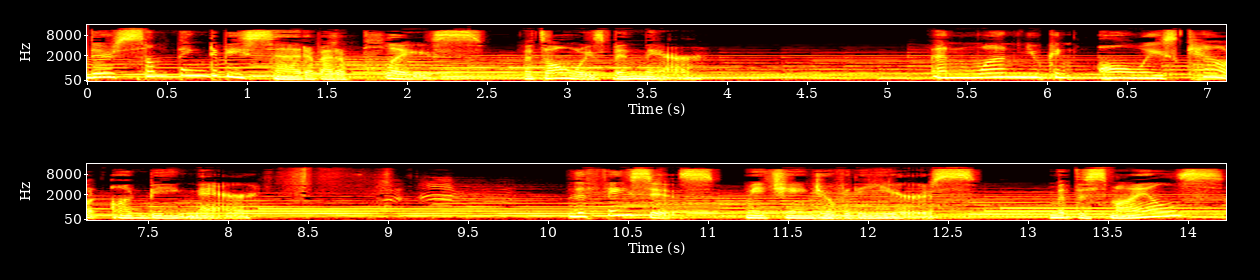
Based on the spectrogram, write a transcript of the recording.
There's something to be said about a place that's always been there, and one you can always count on being there. The faces may change over the years, but the smiles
